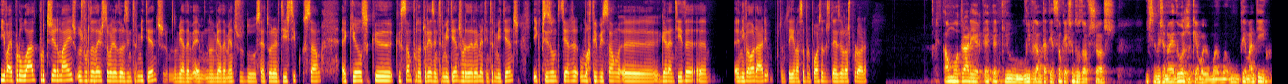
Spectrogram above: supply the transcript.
e vai, por um lado, proteger mais os verdadeiros trabalhadores intermitentes, nomeadamente, nomeadamente do setor artístico, que são aqueles que, que são, por natureza, intermitentes, verdadeiramente intermitentes e que precisam de ter uma retribuição uh, garantida uh, a nível horário. Portanto, daí a nossa proposta dos 10 euros por hora. Há uma outra área a, a, que o livro dá muita atenção, que é a questão dos offshores. Isto também já não é de hoje, que é uma, uma, um tema antigo,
